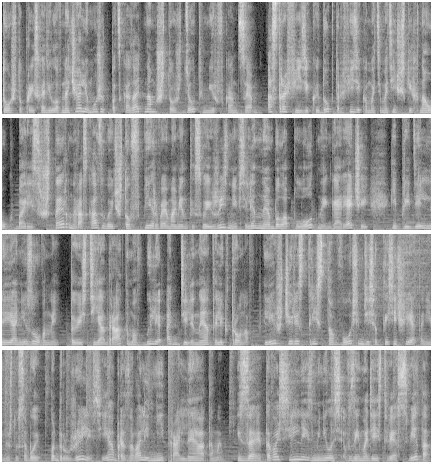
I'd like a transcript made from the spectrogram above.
То, что происходило в начале, может подсказать нам, что ждет мир в конце. Астрофизик и доктор физико-математических наук Борис Штерн рассказывает, что в первые моменты своей жизни Вселенная была плотной, горячей и предельно ионизованной, то есть ядра атомов были отделены от электронов. Лишь через 380 тысяч лет они между собой подружились и образовали нейтральные атомы. Из-за этого сильно изменилось взаимодействие света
